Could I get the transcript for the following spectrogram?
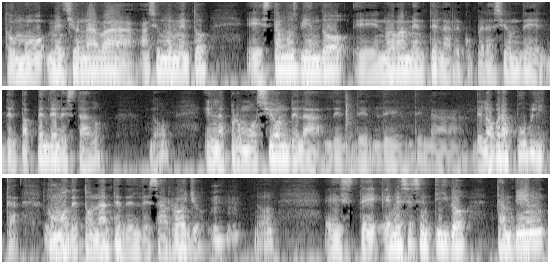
como mencionaba hace un momento, eh, estamos viendo eh, nuevamente la recuperación del papel del Estado ¿no? en la promoción de la, de, la, de la obra pública como detonante del desarrollo. ¿no? Este, en ese sentido, también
